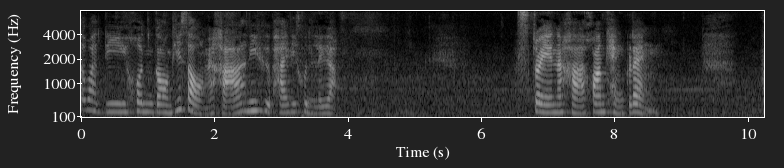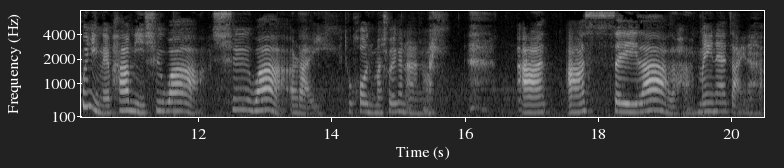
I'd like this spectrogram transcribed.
สวัสดีคนกองที่สองนะคะ นี่คือไพ่ที่คุณเลือก Strain นะคะ ความแข็งแกร่ง ผู้หญิงในภาพนี้ชื่อว่า ชื่อว่าอะไร ทุกคนมาช่วยกันอ่านหน่อยอาร์อาร์เซล่าเหรอคะไม่แน่ใจนะคะ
